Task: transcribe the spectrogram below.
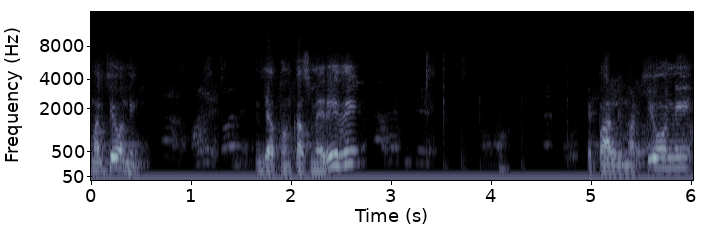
Μαρκιόνι για τον Κασμερίδη. Και πάλι Μαρκιόνι.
